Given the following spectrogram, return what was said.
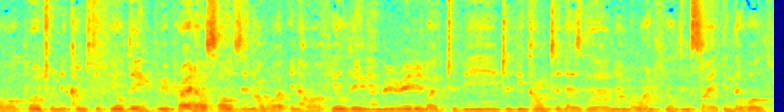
our approach when it comes to fielding. We pride ourselves in our in our fielding, and we really like to be to be counted as the number one fielding side in the world.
